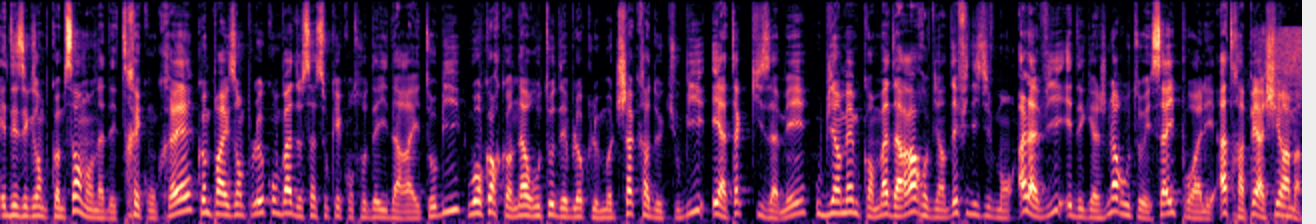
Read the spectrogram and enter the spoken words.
Et des exemples comme ça, on en a des très concrets, comme par exemple le combat de Sasuke contre Deidara et Tobi, ou encore quand Naruto débloque le mode chakra de Kyubi et attaque Kizame, ou bien même quand Madara revient définitivement à la vie et dégage Naruto et Sai pour aller attraper Hashirama.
